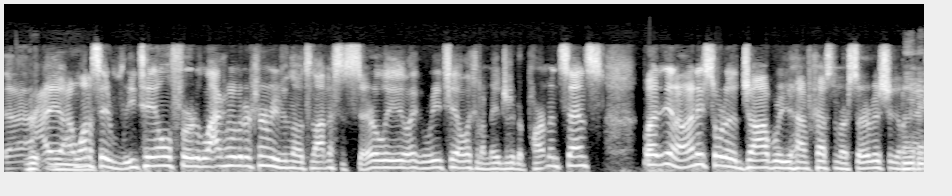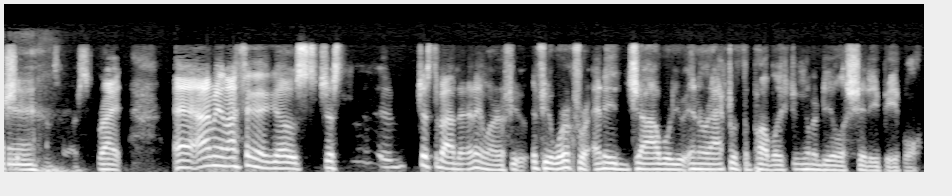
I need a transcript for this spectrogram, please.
uh, I, I want to say retail for lack of a better term, even though it's not necessarily like retail, like in a major department sense. But you know, any sort of job where you have customer service, you're gonna yeah. have customers, right? And I mean, I think it goes just just about anywhere. If you if you work for any job where you interact with the public, you're going to deal with shitty people,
